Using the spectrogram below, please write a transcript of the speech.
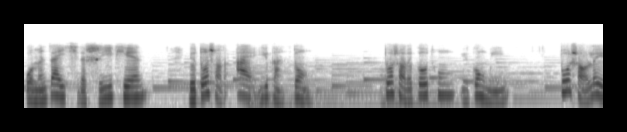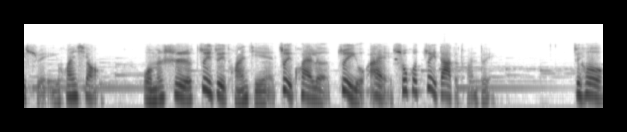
我们在一起的十一天，有多少的爱与感动，多少的沟通与共鸣，多少泪水与欢笑。我们是最最团结、最快乐、最有爱、收获最大的团队。最后。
